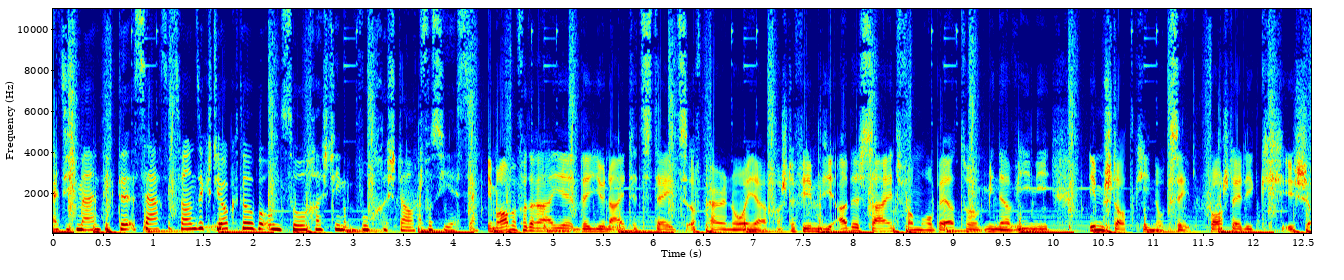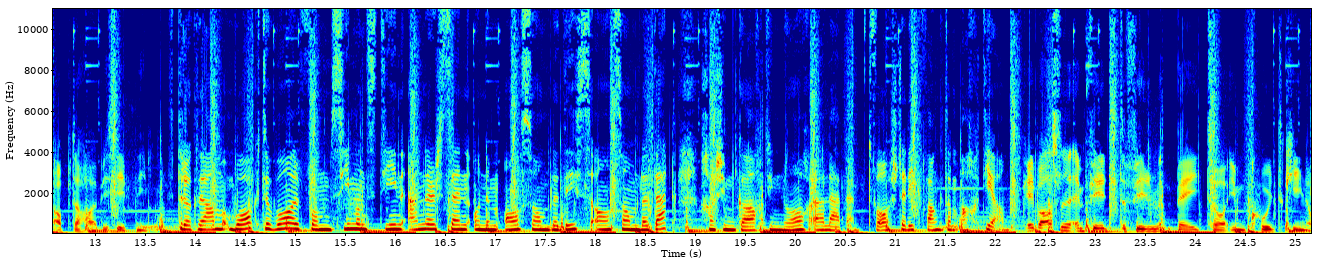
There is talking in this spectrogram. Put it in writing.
Es ist Montag, der 26. Oktober und so kannst du deinen Wochenstart versüßen. Im Rahmen von der Reihe The United States of Paranoia kannst du den Film The Other Side von Roberto Minavini im Stadtkino sehen. Die Vorstellung ist ab der halben siebten. Das Programm Walk the Wall von Simon Steen Anderson und dem Ensemble This Ensemble That kannst du im Gare du Nord erleben. Die Vorstellung fängt am 8. Uhr an. Gay Basel empfiehlt den Film Beito im Kultkino.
